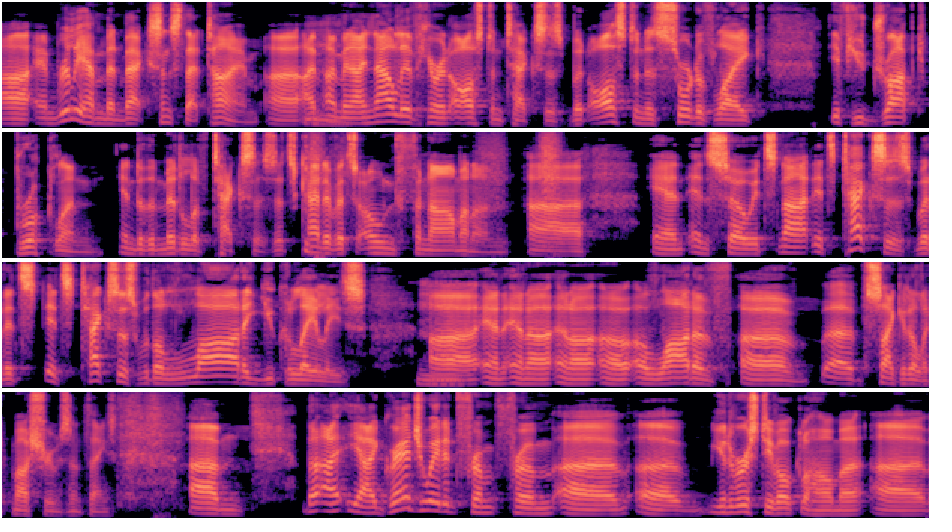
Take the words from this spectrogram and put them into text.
uh, and really haven't been back since that time. Uh, mm. I, I, mm-hmm. mean, I now live here in Austin, Texas, but Austin is sort of like if you dropped Brooklyn into the middle of Texas. It's kind of its own phenomenon. Uh, and and so it's not it's Texas, but it's it's Texas with a lot of ukuleles mm. uh, and and, a, and a, a lot of uh, uh, psychedelic mushrooms and things. Um, but I, yeah, I graduated from from uh, uh, University of Oklahoma. Uh,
